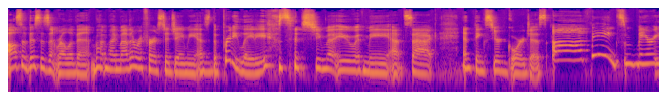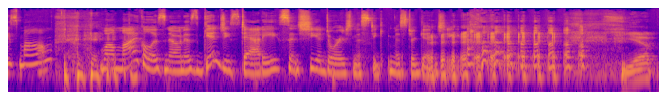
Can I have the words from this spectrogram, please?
Also, this isn't relevant, but my mother refers to Jamie as the pretty lady since she met you with me at SAC and thinks you're gorgeous. Aw, thanks, Mary's mom. While Michael is known as Genji's daddy since she adores Mr. Mr. Genji. Yep.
